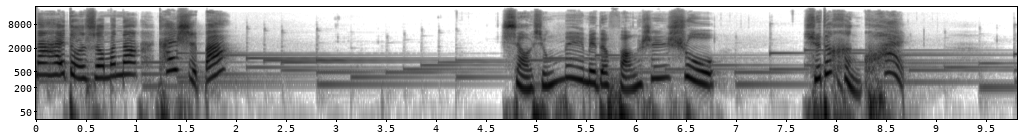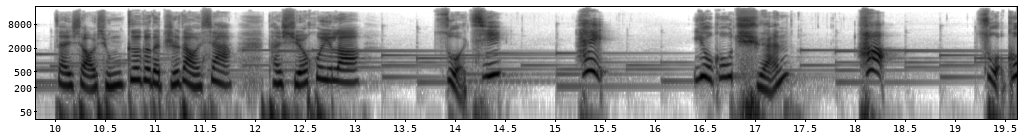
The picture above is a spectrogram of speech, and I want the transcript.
那还等什么呢？开始吧！小熊妹妹的防身术学得很快。在小熊哥哥的指导下，他学会了左击，嘿；右勾拳，哈；左勾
